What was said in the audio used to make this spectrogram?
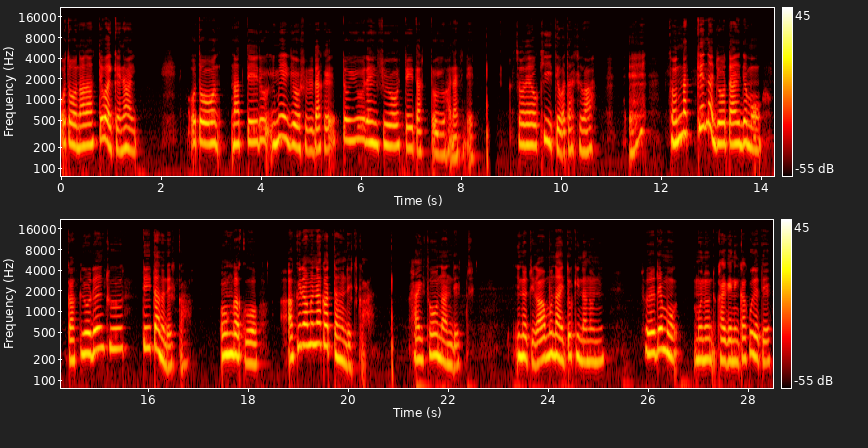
音を鳴らしてはいけない音を鳴っているイメージをするだけという練習をしていたという話です。それを聞いて私は「え？そんな危険な状態でも楽器を練習していたのですか？音楽を諦めなかったのですか？はいそうなんです。命が危ない時なのにそれでも物陰に隠れて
